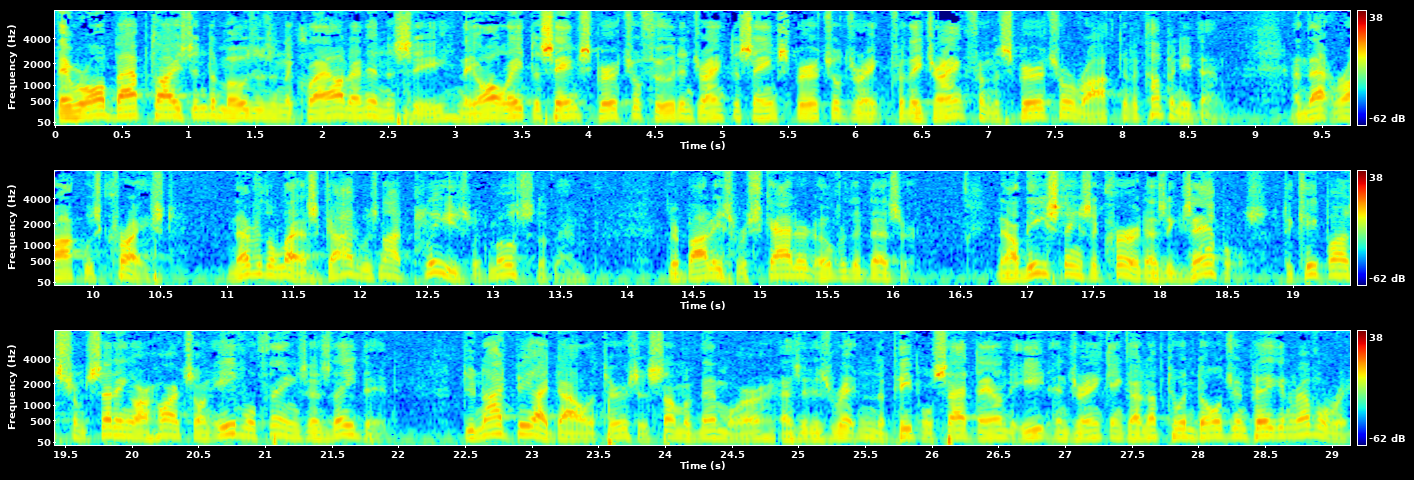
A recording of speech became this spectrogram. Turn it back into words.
They were all baptized into Moses in the cloud and in the sea. They all ate the same spiritual food and drank the same spiritual drink, for they drank from the spiritual rock that accompanied them. And that rock was Christ. Nevertheless, God was not pleased with most of them. Their bodies were scattered over the desert. Now, these things occurred as examples to keep us from setting our hearts on evil things as they did. Do not be idolaters, as some of them were. As it is written, the people sat down to eat and drink and got up to indulge in pagan revelry.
